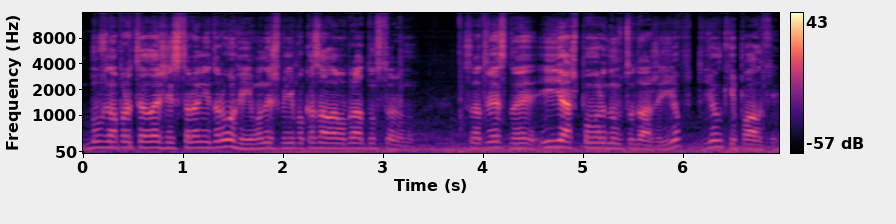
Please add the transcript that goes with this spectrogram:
був на протилежній стороні дороги, і вони ж мені показали в обратну сторону. Соответственно, і я ж повернув туди ж. Йоп, йолки-палки.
